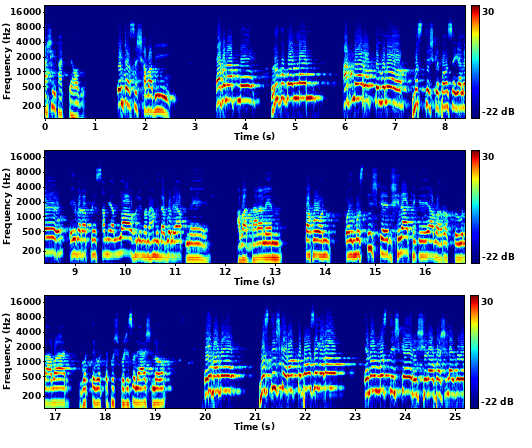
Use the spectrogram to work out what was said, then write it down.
আশি থাকতে হবে। এটা হচ্ছে স্বাভাবিক। এখন আপনি রুকু করলেন আপনার রক্তগুলো মস্তিষ্কে পৌঁছে গেল। এবার আপনি সামি আল্লাহ হুলিমান হামিদা বলে আপনি আবার দাঁড়ালেন। তখন ওই মস্তিষ্কের শিরা থেকে আবার রক্তগুলো আবার গড়তে গড়তে ফুসফুসে চলে আসলো। এইভাবে মস্তিষ্কে রক্ত পৌঁছে গেল এবং মস্তিষ্কের শিরা উপশিলাগুলো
